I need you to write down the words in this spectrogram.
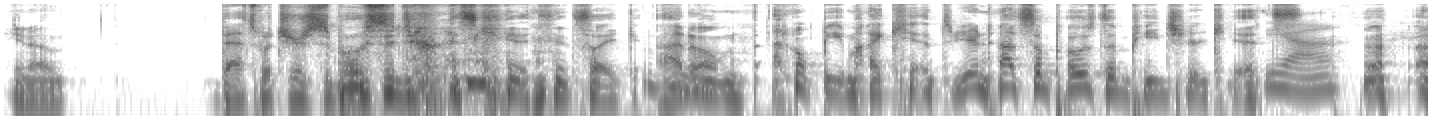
you know, that's what you're supposed to do as kids. It's like I don't I don't beat my kids. You're not supposed to beat your kids. Mm-hmm. yeah,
